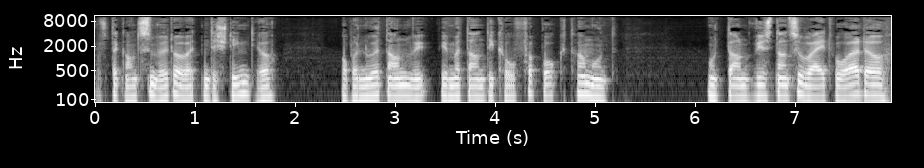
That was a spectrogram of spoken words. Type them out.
auf der ganzen Welt arbeiten, das stimmt, ja. Aber nur dann, wie, wir dann die Koffer packt haben und, und dann, wie es dann so weit war, da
